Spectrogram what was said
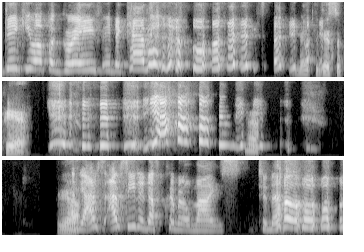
dig you up a grave in the cabin in the woods. Make like, you disappear. yeah. yeah. Yeah. I mean, I've, I've seen enough criminal minds to know.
